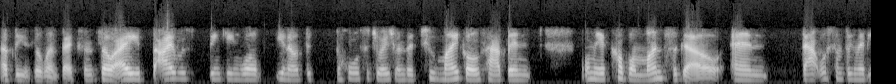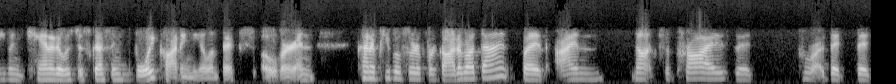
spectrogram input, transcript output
of these Olympics. And so I I was thinking, well, you know, the, the whole situation with the two Michaels happened only a couple months ago, and that was something that even Canada was discussing boycotting the Olympics over, and kind of people sort of forgot about that. But I'm not surprised that that that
